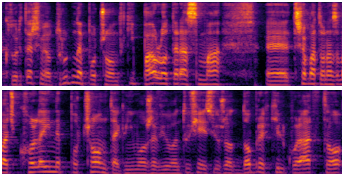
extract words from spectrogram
Który też miał trudne początki. Paulo teraz ma, e, trzeba to nazwać kolejny początek, mimo że w Juventusie jest już od dobrych kilku lat, to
